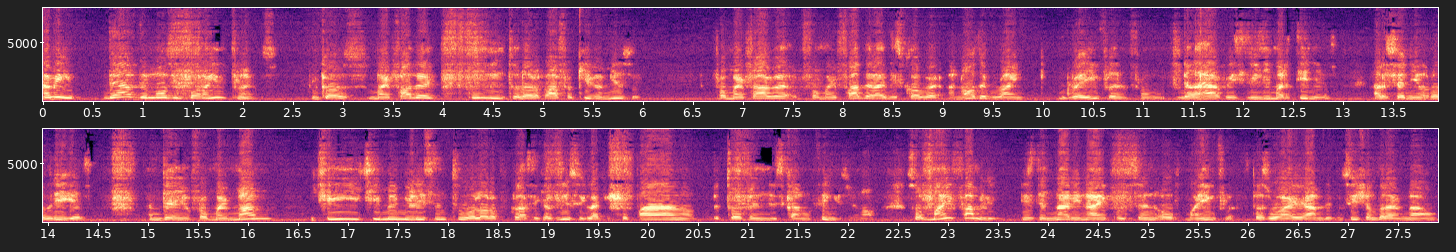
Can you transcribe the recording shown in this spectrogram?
I mean, they have the most important influence because my father put me into a lot of Afro-Cuban music. From my father, from my father, I discovered another great, great influence from that I have is Lili Martinez, Arsenio Rodriguez, and then from my mom, she she made me listen to a lot of classical music like Chopin or Beethoven, these kind of things, you know. So my family is the 99% of my influence. That's why I'm the musician that I'm now.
